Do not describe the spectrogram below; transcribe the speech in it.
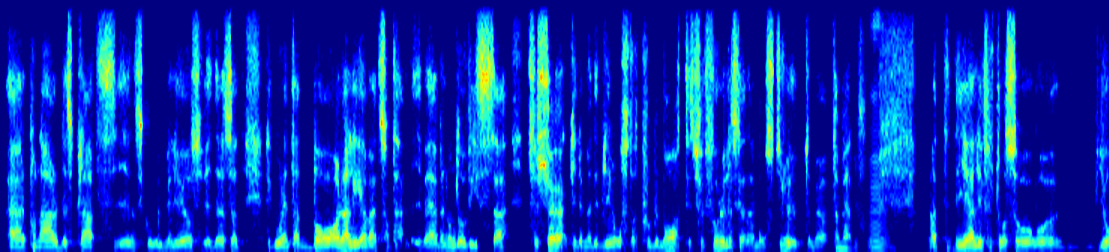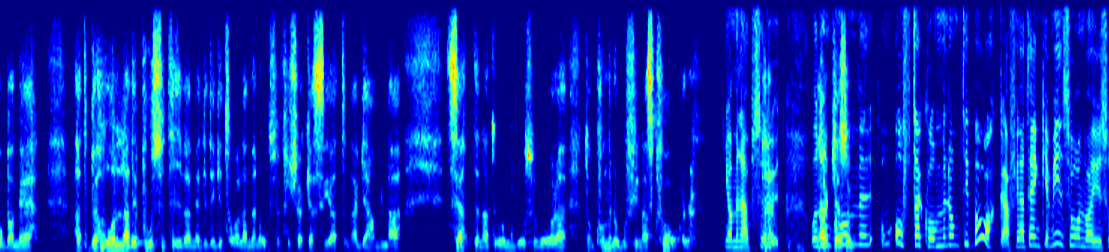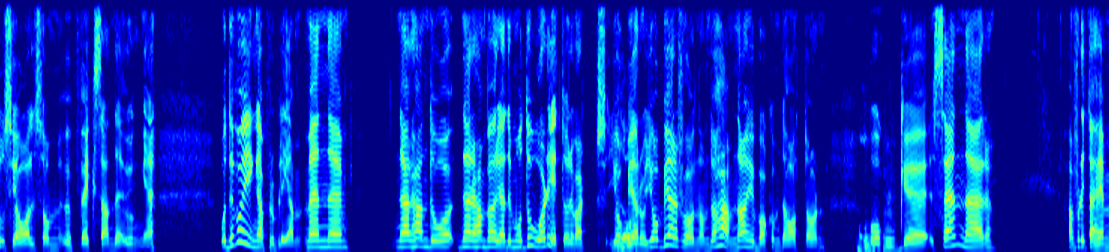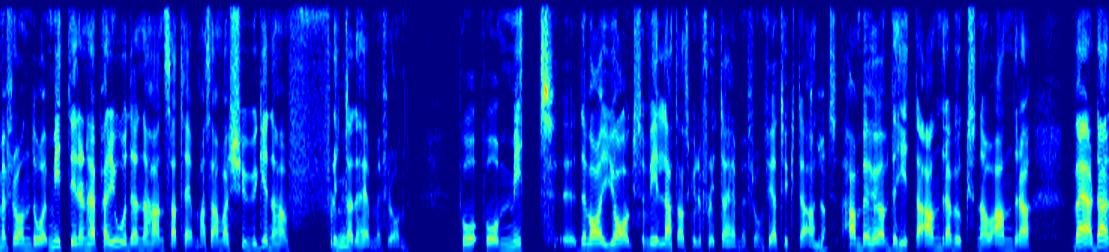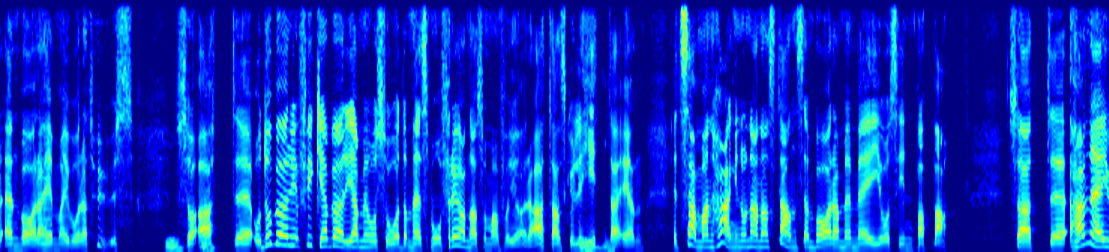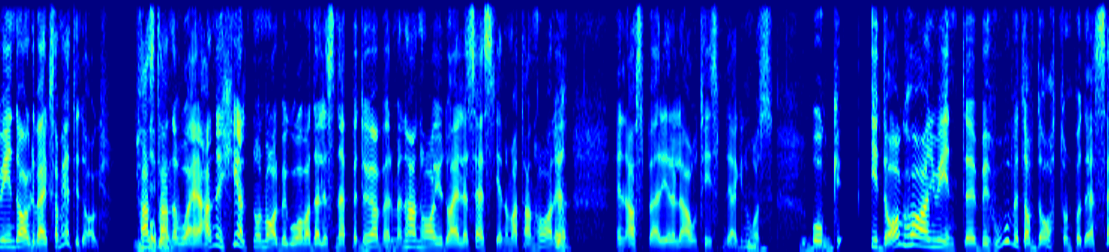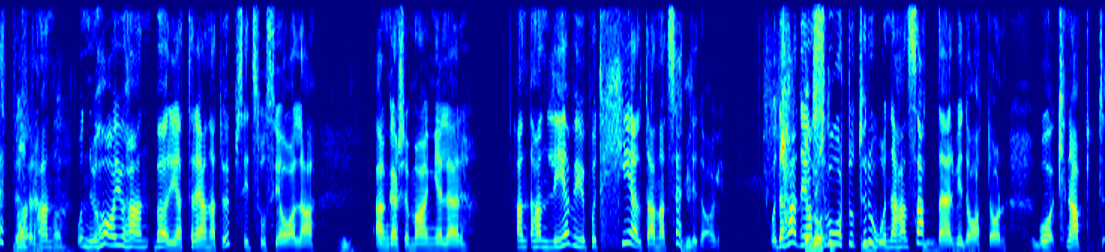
är på en arbetsplats, i en skolmiljö och så vidare. Så att det går inte att bara leva ett sånt här liv, även om då vissa försöker det. Men det blir oftast problematiskt för förr eller senare måste du ut och möta människor. Mm. Att det gäller förstås att jobba med att behålla det positiva med det digitala men också försöka se att de här gamla sätten att umgås och vara, de kommer nog att finnas kvar. Ja men absolut. Och de kommer, ofta kommer de tillbaka. För jag tänker min son var ju social som uppväxande unge. Och det var inga problem. Men eh, när, han då, när han började må dåligt och det vart jobbigare och jobbigare för honom då hamnade han ju bakom datorn. Mm, och mm. Eh, sen när han flyttade hemifrån då mitt i den här perioden när han satt hemma, så han var 20 när han flyttade mm. hemifrån på, på mitt... eh, Det var jag som ville att han skulle flytta hemifrån för jag tyckte att Ja. han behövde hitta andra vuxna och andra världar än bara hemma i vårt hus. Mm. Så att, eh, och då börj- fick jag börja med att så de här små fröna som man får göra. Att han skulle Mm, hitta en, ett sammanhang någon annanstans än bara med mig och sin pappa. Så att eh, han är ju i en daglig verksamhet idag. Mm, Fast han, är- han är helt normalbegåvad eller snäppet över. Men han har ju då LSS genom att han har en, en Asperger eller autismdiagnos. Mm, Och idag har han ju inte behovet av datorn på det sättet. Nej, för han, nej. och nu har ju han börjat tränat upp sitt sociala Mm. engagemang eller han, han lever ju på ett helt annat sätt Mm. idag. Och det hade jag bra att- Mm. svårt att tro när han satt där vid datorn och knappt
